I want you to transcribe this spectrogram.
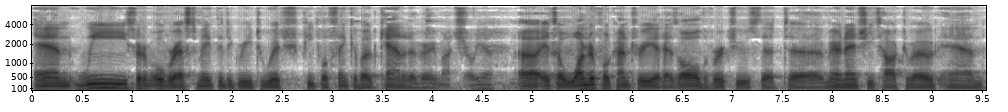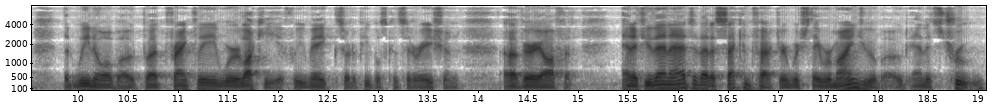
And we sort of overestimate the degree to which people think about Canada very much. Oh, yeah. Uh, it's a wonderful country. It has all the virtues that uh, Mayor Nenshi talked about and that we know about. But frankly, we're lucky if we make sort of people's consideration uh, very often. And if you then add to that a second factor, which they remind you about, and it's true,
